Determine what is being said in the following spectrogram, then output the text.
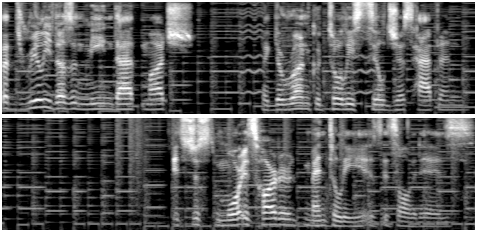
That really doesn't mean that much. Like, the run could totally still just happen. It's just more, it's harder mentally, it's, it's all it is.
